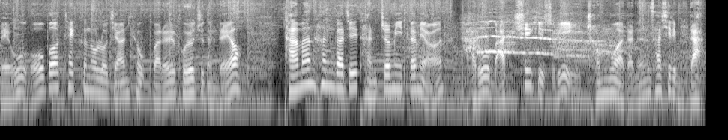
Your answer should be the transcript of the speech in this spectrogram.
매우 over technology한 효과를 보여주는데요. 다만 한 가지 단점이 있다면 바로 마취 기술이 전무하다는 사실입니다.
